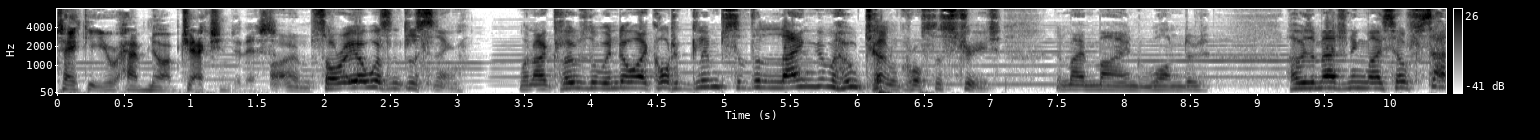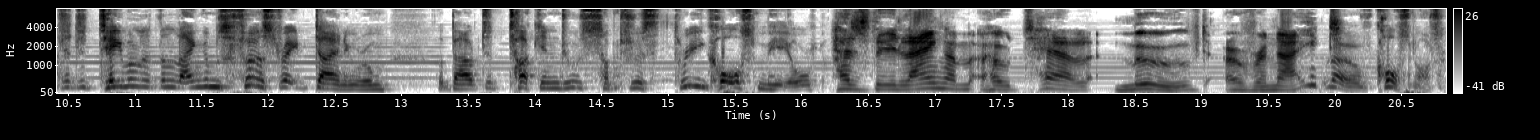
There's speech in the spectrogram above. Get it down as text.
take it you have no objection to this. I'm sorry I wasn't listening. When I closed the window, I caught a glimpse of the Langham Hotel across the street, and my mind wandered. I was imagining myself sat at a table at the Langham's first rate dining room, about to tuck into a sumptuous three course meal. Has the Langham Hotel moved overnight? No, of course not.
